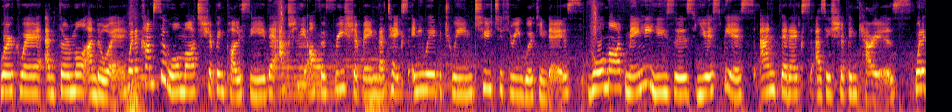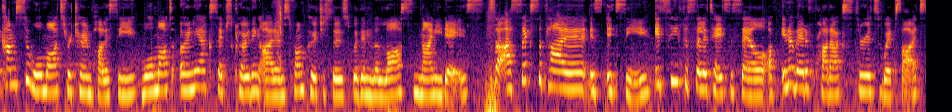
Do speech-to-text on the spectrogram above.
workwear, and thermal underwear. When it comes to Walmart's shipping policy, they actually offer free shipping that takes anywhere between two to three working days. Walmart mainly uses USPS and FedEx as their shipping carriers. When it comes to Walmart's return policy, Walmart only accepts clothing items from purchases within the last 90 days. So our sixth supplier is Etsy. Etsy facilitates the sale of innovative products through its website,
